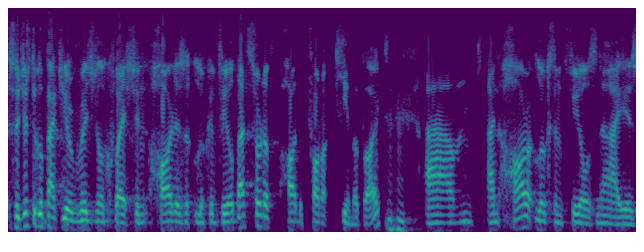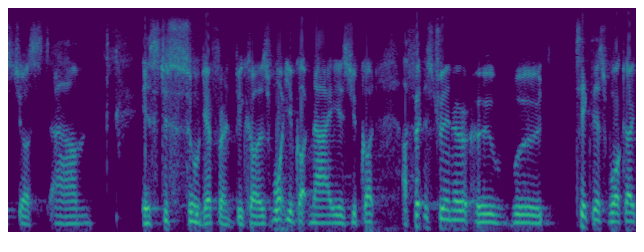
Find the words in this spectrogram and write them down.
so, just to go back to your original question, how does it look and feel? That's sort of how the product came about, Mhm. um, and how it looks and feels now is just. Um, is just so different because what you've got now is you've got a fitness trainer who would take this workout,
